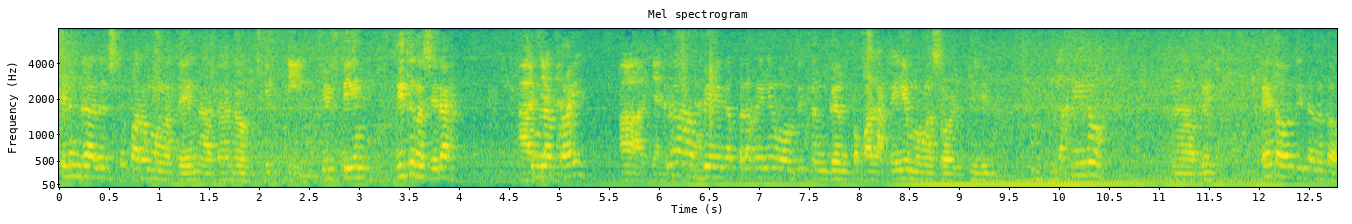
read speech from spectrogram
ilang gallons to? Parang mga 10 ata, ano? 15. 15. Dito na sila. Ah, Yung dyan fry? na. Ah, dyan na Grabe, napalaki niyo orbit ng ganito kalaki yung mga swordtail. Laki no? Grabe. Ito, dito na to.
